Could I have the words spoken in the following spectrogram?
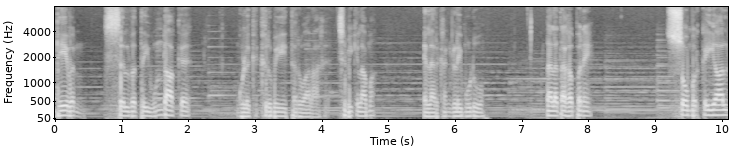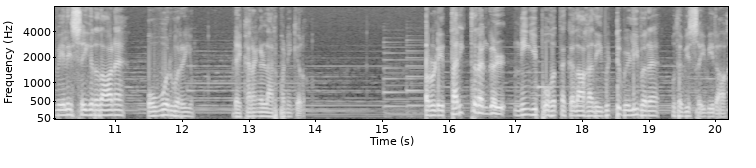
தேவன் செல்வத்தை உண்டாக்க உங்களுக்கு கிருபையை தருவாராக. செபிக்கலாமா எல்லார் கண்களை மூடுவோம். நல்ல தகப்பனே சோம்பர் கையால் வேலை செய்கிறதான ஒவ்வொருவரையும் உடைய கரங்கள் அர்ப்பணிக்கிறோம். அவருடைய தரித்திரங்கள் நீங்கி போகத்தக்கதாக அதை விட்டு வெளிவர உதவி செய்வீராக.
